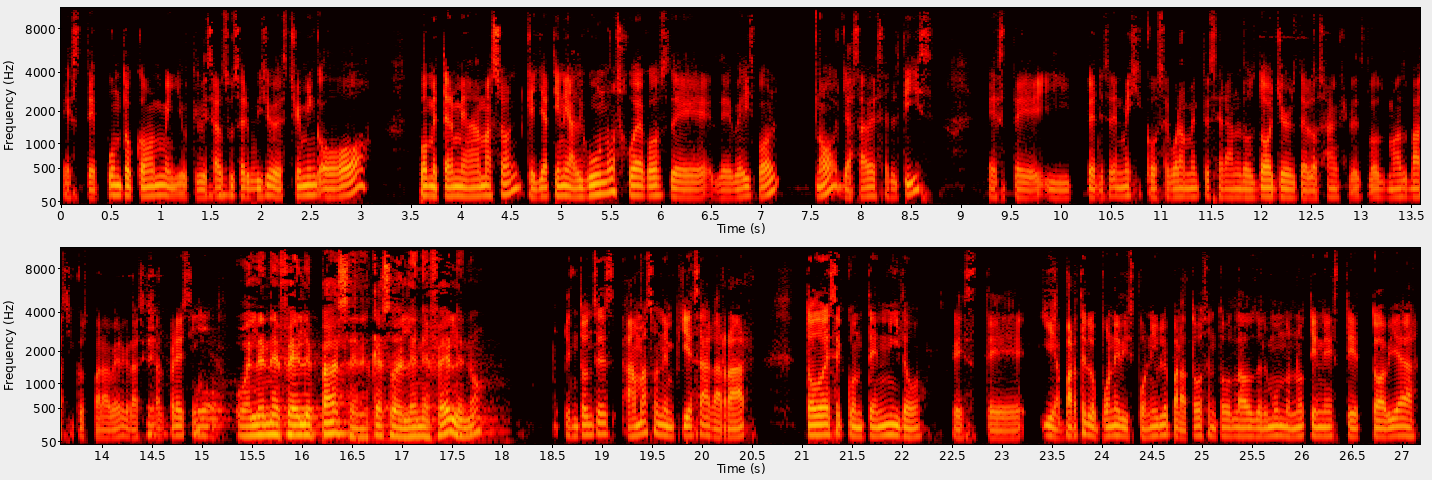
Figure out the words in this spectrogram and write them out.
este, y utilizar su servicio de streaming o puedo meterme a Amazon que ya tiene algunos juegos de, de béisbol, ¿no? Ya sabes, el TIS, este, y en México seguramente serán los Dodgers de Los Ángeles, los más básicos para ver gracias al precio. O, o el NFL Pass en el caso del NFL, ¿no? Entonces Amazon empieza a agarrar todo ese contenido, este, y aparte lo pone disponible para todos en todos lados del mundo. No tiene este todavía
